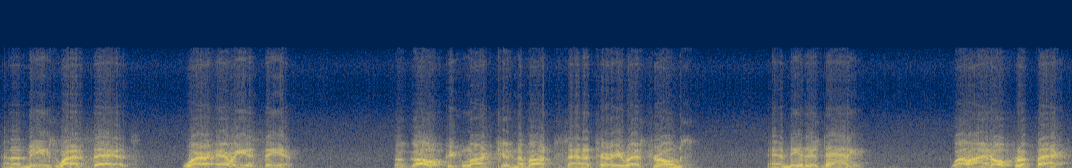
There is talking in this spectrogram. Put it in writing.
And it means what it says, wherever you see it. The Gulf people aren't kidding about sanitary restrooms, and neither's Danny. Well, I know for a fact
